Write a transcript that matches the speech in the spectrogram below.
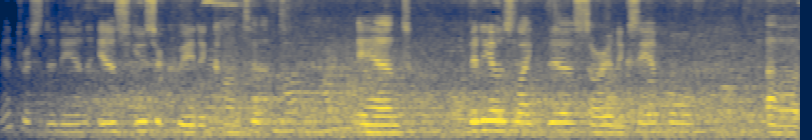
I'm interested in is user-created content. And videos like this are an example. Uh,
